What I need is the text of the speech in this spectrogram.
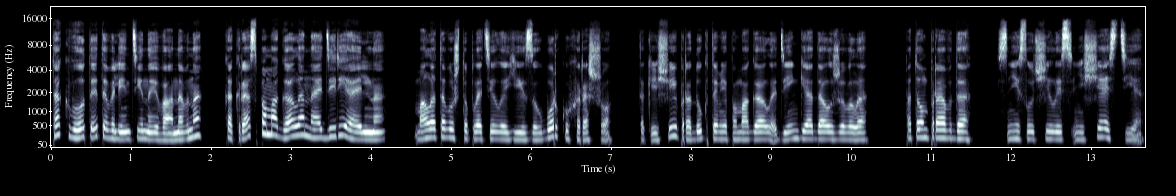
Так вот, эта Валентина Ивановна как раз помогала Наде реально. Мало того, что платила ей за уборку хорошо, так еще и продуктами помогала, деньги одалживала. Потом, правда, с ней случилось несчастье.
